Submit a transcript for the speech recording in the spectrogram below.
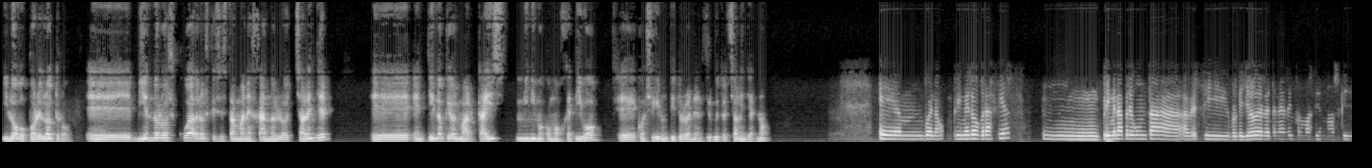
Y luego, por el otro, eh, viendo los cuadros que se están manejando en los Challenger, eh, entiendo que os marcáis mínimo como objetivo eh, conseguir un título en el circuito Challenger, ¿no? Eh, bueno, primero, gracias. Mm, primera pregunta, a ver si, porque yo lo de retener información no es que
